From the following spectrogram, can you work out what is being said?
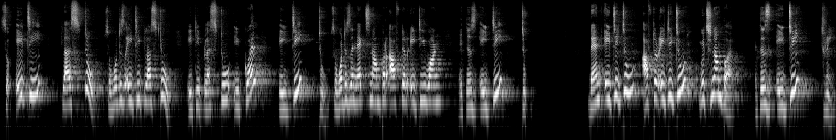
So 80 plus 2. So what is 80 plus 2? 80 plus 2 equal 82. So what is the next number after 81? It is 82. Then 82, after 82, which number? It is 83.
